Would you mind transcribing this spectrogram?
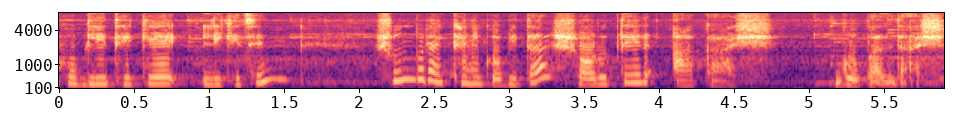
হুগলি থেকে লিখেছেন সুন্দর একখানি কবিতা, শরতের আকাশ, গোপাল দাস।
